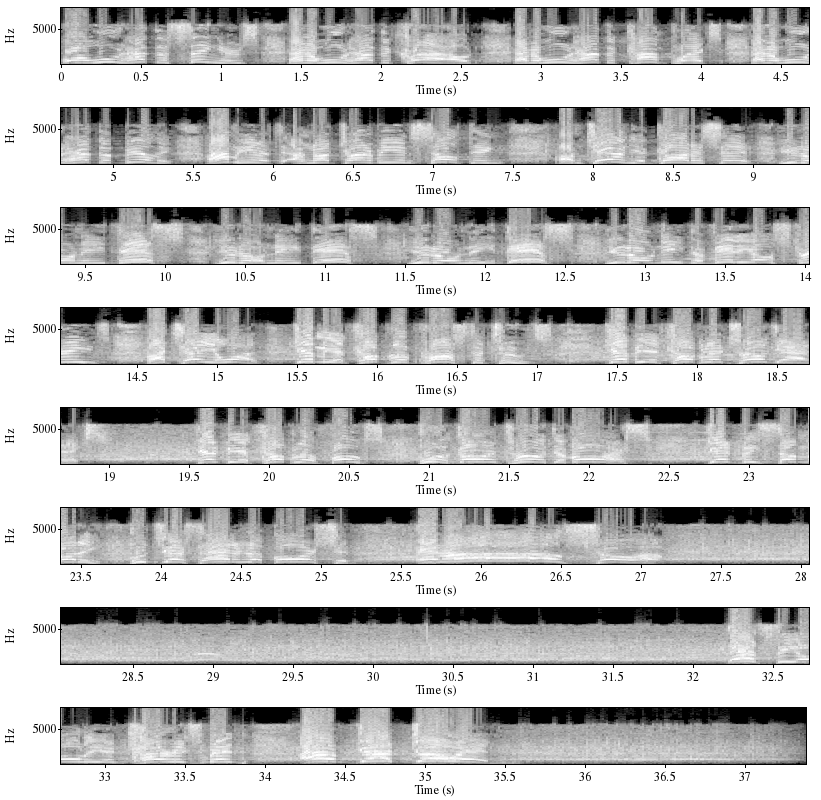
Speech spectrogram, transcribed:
or I won't have the singers, and I won't have the crowd, and I won't have the complex, and I won't have the building. I'm here to, I'm not trying to be insulting. I'm telling you, God is saying, you don't need this, you don't need this, you don't need this, you don't need the video screens. I tell you what, give me a couple of prostitutes, give me a couple of drug addicts. Get me a couple of folks who are going through a divorce. Get me somebody who just had an abortion, and I'll That's the only encouragement I've got going.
